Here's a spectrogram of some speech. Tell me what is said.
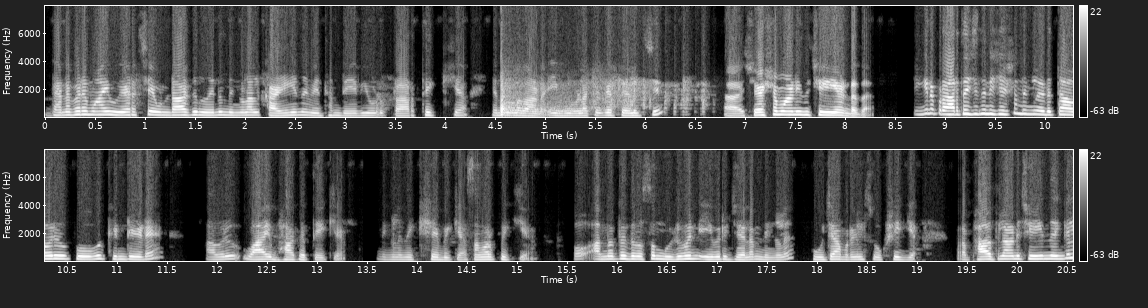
ധനപരമായ ഉയർച്ച ഉണ്ടാകുന്നതിനും നിങ്ങളാൽ കഴിയുന്ന വിധം ദേവിയോട് പ്രാർത്ഥിക്കുക എന്നുള്ളതാണ്. ഈ വിളക്കൊക്കെ തെളിച്ച് ശേഷമാണ് ഇത് ചെയ്യേണ്ടത്. ഇങ്ങനെ പ്രാർത്ഥിച്ചതിന് ശേഷം നിങ്ങൾ എടുത്ത ആ ഒരു പൂവ് കിണ്ടിയുടെ ആ ഒരു ഭാഗത്തേക്ക് നിങ്ങൾ നിക്ഷേപിക്കുക സമർപ്പിക്കുക. അപ്പോൾ അന്നത്തെ ദിവസം മുഴുവൻ ഈ ഒരു ജലം നിങ്ങൾ പൂജാമുറിയിൽ സൂക്ഷിക്കുക. പ്രഭാതത്തിലാണ് ചെയ്യുന്നതെങ്കിൽ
